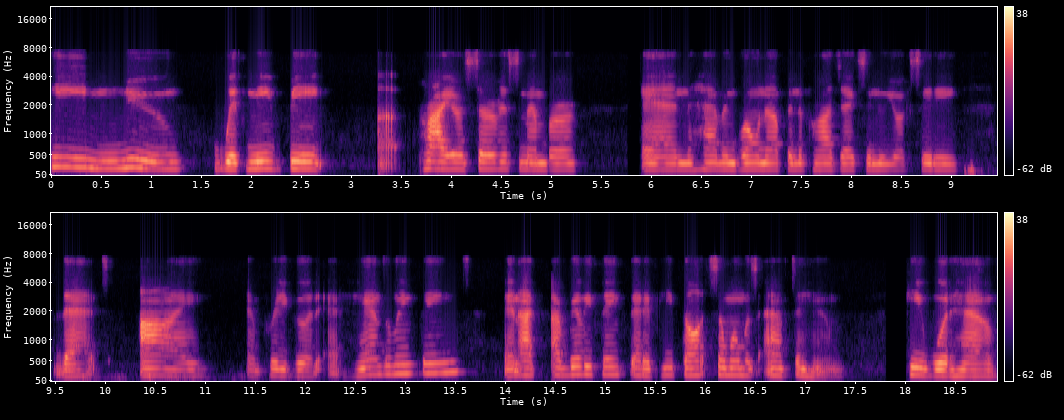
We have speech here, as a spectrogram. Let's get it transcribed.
he knew with me being a prior service member and having grown up in the projects in New York City that I am pretty good at handling things. And I, I really think that if he thought someone was after him, he would have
